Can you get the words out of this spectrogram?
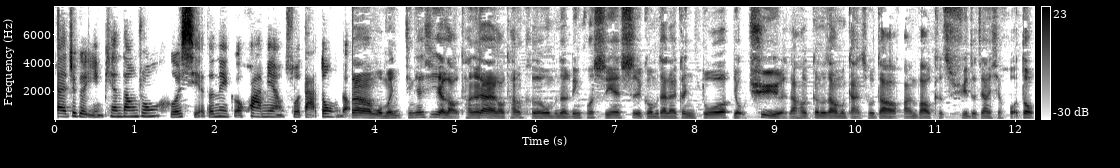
在这个影片当中和谐的那个画面所打动的。那我们今天谢谢老汤，在老汤和我们的灵活实验室给我们带来更多有趣，然后更多让我们感受到环保可持续的这样一些活动。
